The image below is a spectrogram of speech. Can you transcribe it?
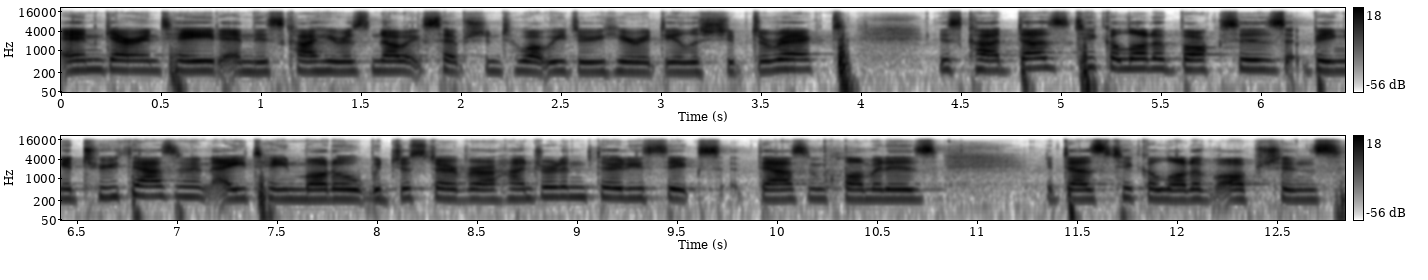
and guaranteed and this car here is no exception to what we do here at Dealership Direct. This car does tick a lot of boxes, being a 2018 model with just over 136,000 kilometres. It does tick a lot of options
